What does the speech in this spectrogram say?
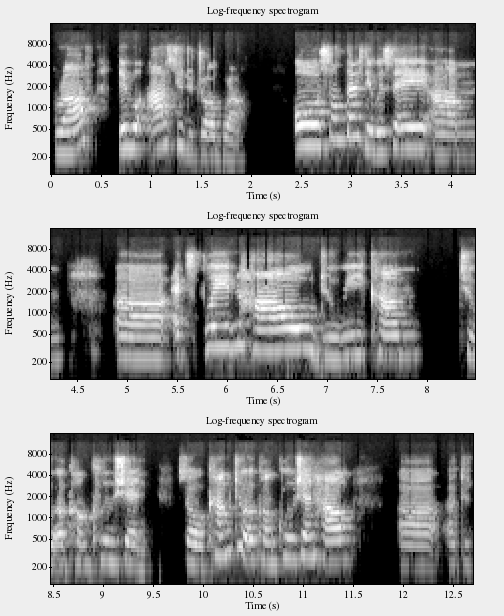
graph, they will ask you to draw graph or sometimes they will say um, uh, explain how do we come to a conclusion. So come to a conclusion how uh, uh, to,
